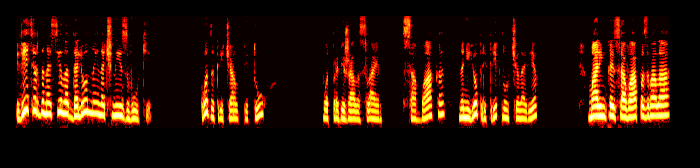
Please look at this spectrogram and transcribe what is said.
ветер доносил отдаленные ночные звуки. Вот закричал петух, вот пробежала слаем собака, на нее прикрикнул человек. Маленькая сова позвала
